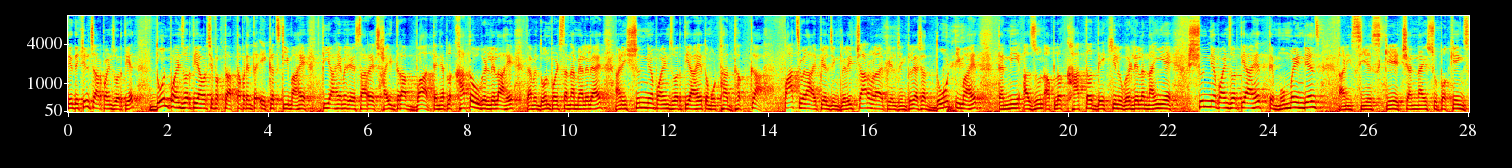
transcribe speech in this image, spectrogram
ते देखील चार पॉईंट्सवरती आहेत. दोन पॉईंट्सवरती यावर्षी फक्त आत्तापर्यंत एकच टीम आहे. ती आहे म्हणजे एस आर एच हैदराबाद. त्यांनी आपलं खातं उघडलेलं आहे. त्यामुळे दोन पॉईंट्स त्यांना मिळालेले आहेत. आणि शून्य पॉईंट्सवरती आहे तो मोठा धक्का. पाच वेळा आय पी एल जिंकलेली चार वेळा आय पी एल जिंकलेली अशा दोन टीम आहेत. त्यांनी अजून आपलं खातं देखील उघडलेलं नाही आहे शून्य पॉईंट्सवरती आहेत ते मुंबई इंडियन्स आणि C S K Chennai Super Kings.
